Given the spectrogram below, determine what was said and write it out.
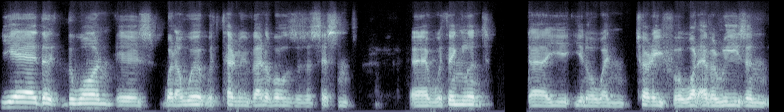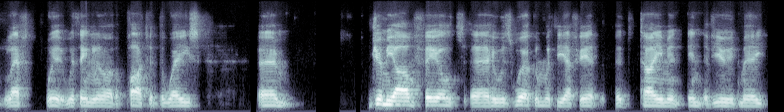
Yeah, the, the one is when I worked with Terry Venables as assistant uh, with England. Uh, you, you, know, when Terry, for whatever reason, left with, with England or parted the ways, um, Jimmy Armfield, uh, who was working with the FA at, at the time, in, interviewed me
